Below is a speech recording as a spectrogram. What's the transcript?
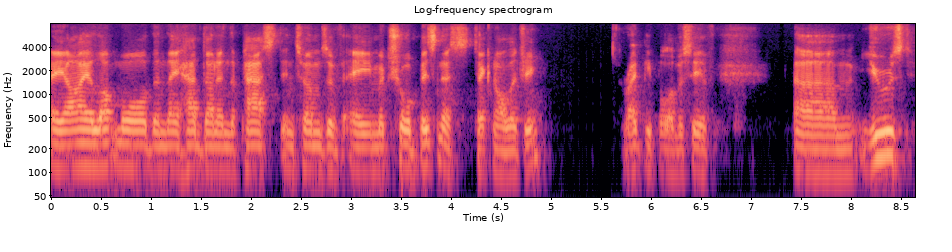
AI a lot more than they had done in the past in terms of a mature business technology, right? People obviously have um, used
